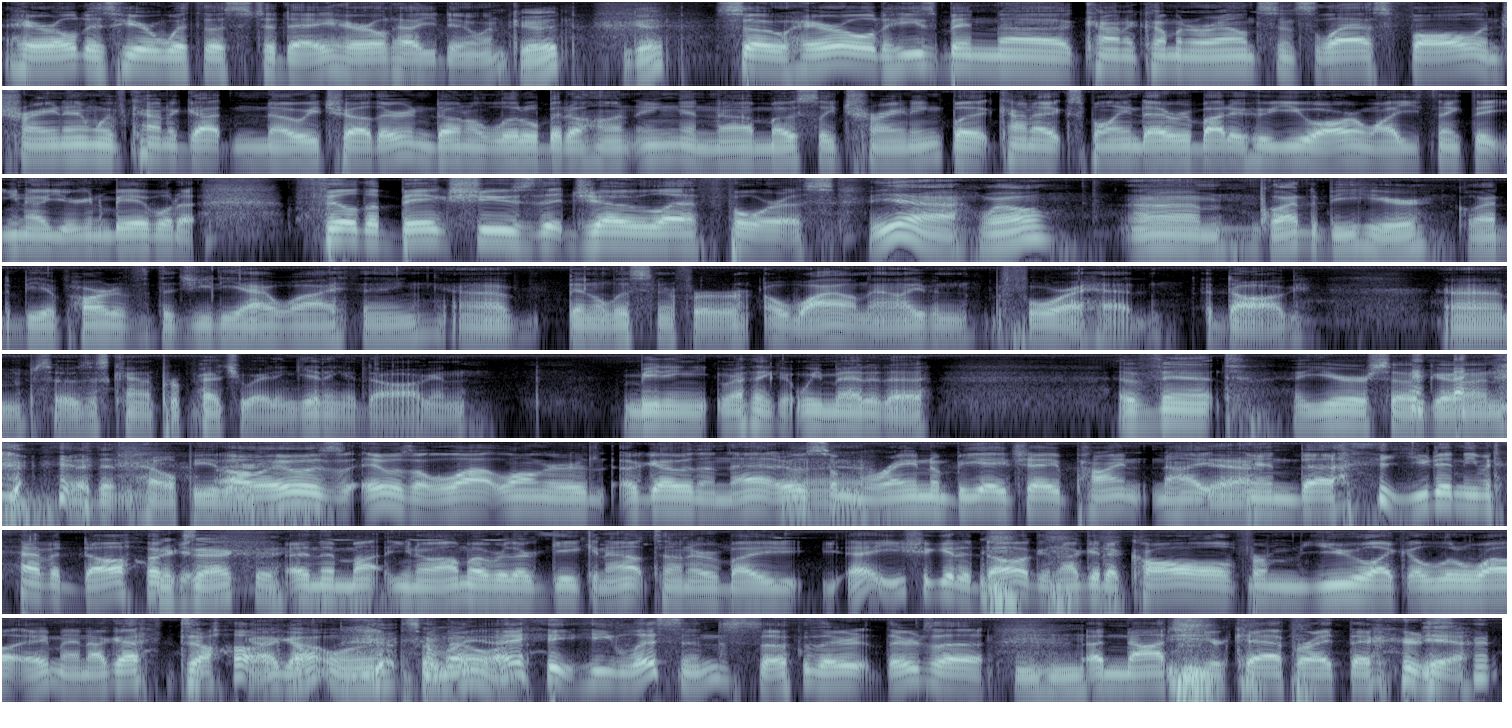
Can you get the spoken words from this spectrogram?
Harold is here with us today. Harold, how you doing? Good, good. So Harold, he's been uh, kind of coming around since last fall and training. We've kind of gotten to know each other and done a little bit of hunting and uh, mostly training. But kind of explain to everybody who you are and why you think that you know you're going to be able to fill the big shoes that Joe left for us. Yeah, well, um, glad to be here. Glad to be a part of the GDIY thing. I've been a listener for a while now, even before I had a dog. Um, so it was just kind of perpetuating getting a dog and meeting. I think we met at a event a year or so ago, and that didn't help either. Oh, it was it was a lot longer ago than that. It was uh, some random BHA pint night, yeah. and uh, you didn't even have a dog. Exactly. And then my, you know, I'm over there geeking out, telling everybody, "Hey, you should get a dog." And I get a call from you like a little while. Hey, man, I got a dog. I got one. So I'm no like, hey, he listens. So there, there's a mm-hmm. a notch in your cap right there. yeah.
